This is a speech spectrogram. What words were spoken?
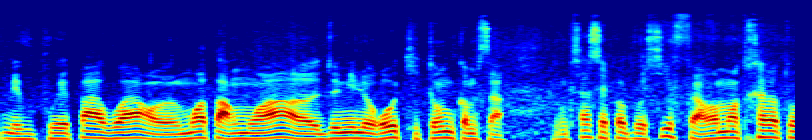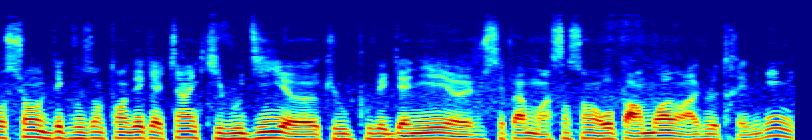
Mais vous ne pouvez pas avoir euh, mois par mois 2000 euh, euros qui tombent comme ça. Donc ça, c'est pas possible. Il faut faire vraiment très attention dès que vous entendez quelqu'un qui vous dit que vous pouvez gagner, je sais pas moi, 500 euros par mois avec le trading.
